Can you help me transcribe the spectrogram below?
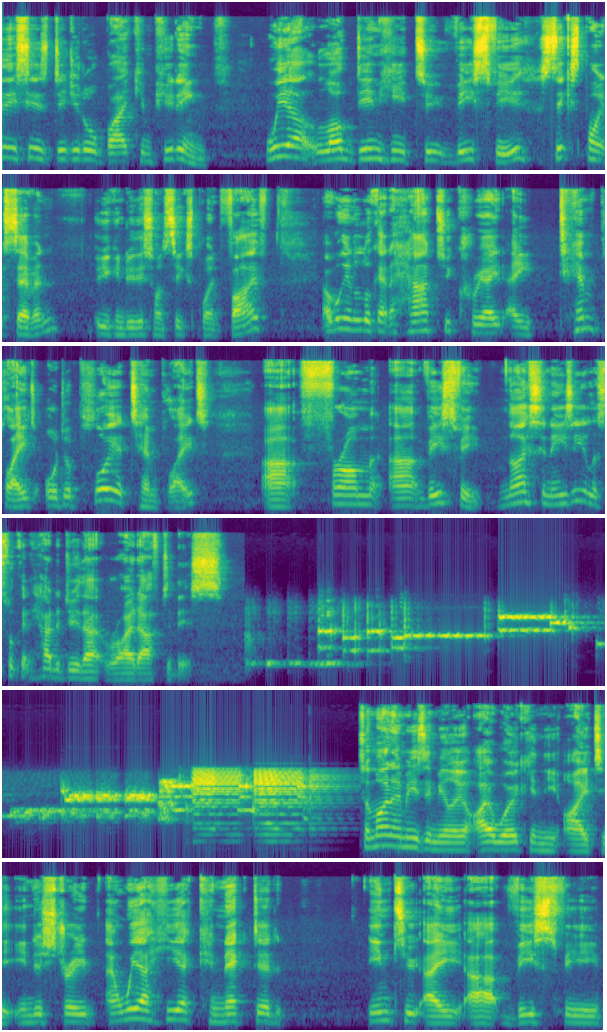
this is Digital Byte Computing. We are logged in here to vSphere 6.7. You can do this on 6.5. And we're going to look at how to create a template or deploy a template uh, from uh, vSphere. Nice and easy. Let's look at how to do that right after this. So my name is Emilio. I work in the IT industry and we are here connected into a uh, vSphere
